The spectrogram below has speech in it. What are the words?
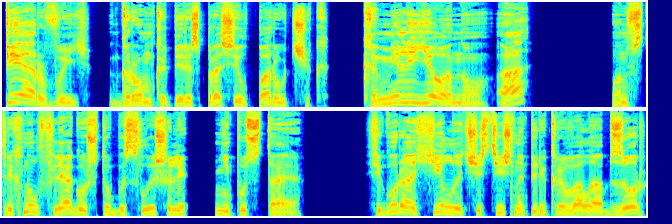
первый?» — громко переспросил поручик. «К миллиону, а?» Он встряхнул флягу, чтобы слышали, не пустая. Фигура Ахилла частично перекрывала обзор,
